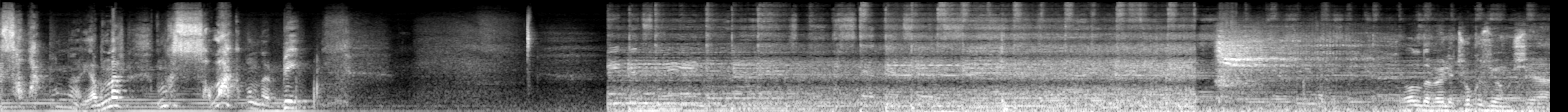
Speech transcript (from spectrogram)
Salak bunlar ya. Bunlar, bunlar salak bunlar. Bir... Yol da böyle çok uzuyormuş ya.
